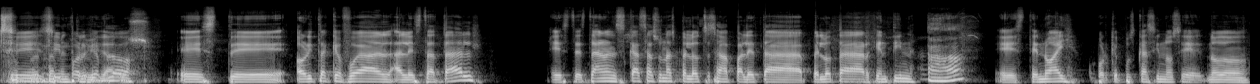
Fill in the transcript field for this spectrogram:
Sí, sí, por ejemplo, olvidados. este, ahorita que fue al, al estatal, este, están escasas unas pelotas, se llama paleta, pelota argentina. Ajá. Este, no hay, porque pues casi no se, no,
